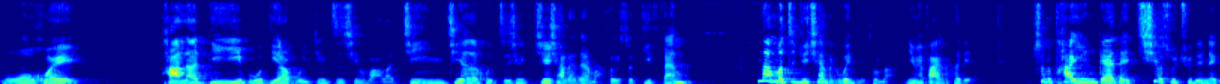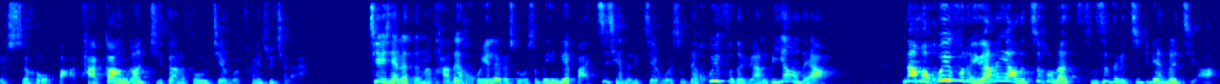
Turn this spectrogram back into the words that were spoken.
不会，他的第一步、第二步已经执行完了，紧接着会执行接下来代码，所以说第三步。那么这就欠了个问题，同学们，你们发现一个特点，是不是他应该在切出去的那个时候，把他刚刚计算的所有结果存储起来？接下来等到他再回来的时候，是不是应该把之前那个结果，是不是再恢复到原来的样子呀？那么恢复到原来样子之后呢，此时这个值就变成了几啊？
